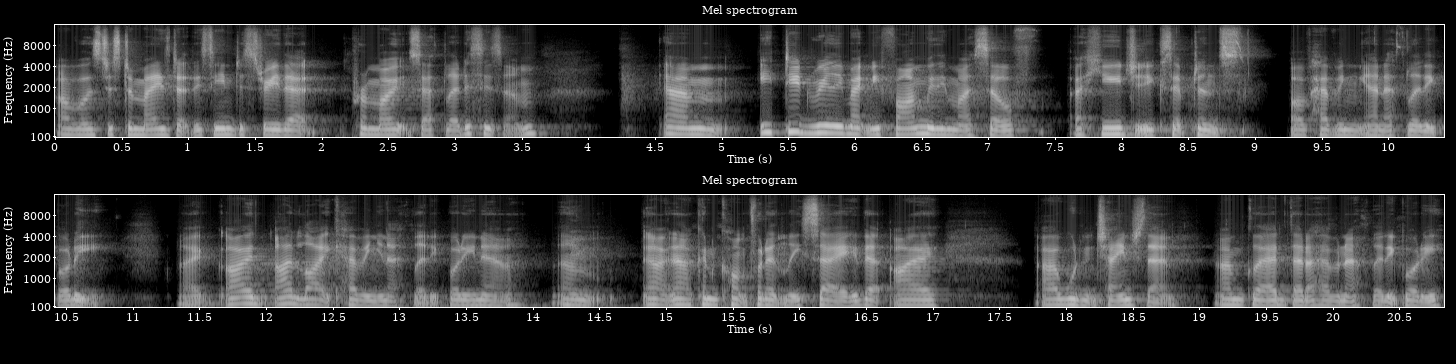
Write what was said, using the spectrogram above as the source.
I was just amazed at this industry that promotes athleticism. Um, it did really make me find within myself a huge acceptance of having an athletic body. Like I, I like having an athletic body now. Um, and I can confidently say that I, I wouldn't change that. I'm glad that I have an athletic body.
